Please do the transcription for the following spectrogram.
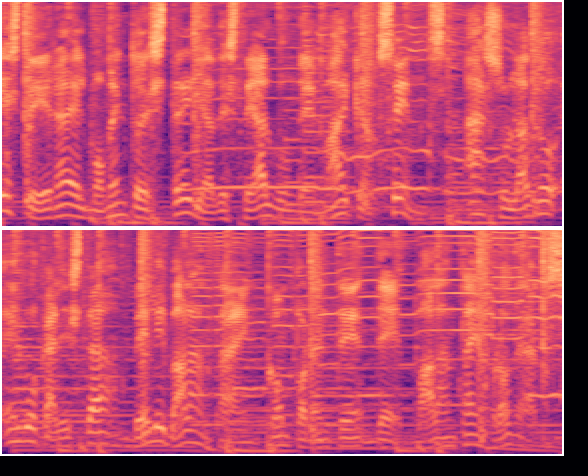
Este era el momento estrella de este álbum de Michael Sims. A su lado el vocalista Billy Valentine, componente de Valentine Brothers.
